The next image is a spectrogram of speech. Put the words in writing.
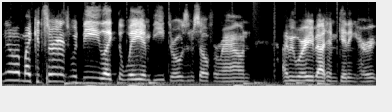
you know, my concerns would be like the way Embiid throws himself around. I'd be worried about him getting hurt.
